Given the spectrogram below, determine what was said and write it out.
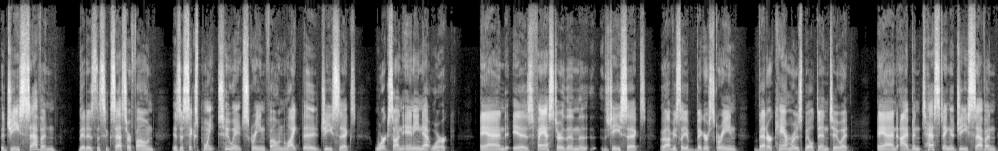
The G7, that is the successor phone, is a 6.2 inch screen phone like the G6, works on any network, and is faster than the, the G6. Obviously, a bigger screen, better cameras built into it. And I've been testing a G7,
